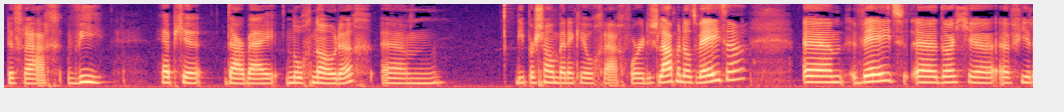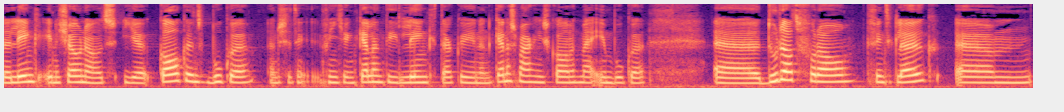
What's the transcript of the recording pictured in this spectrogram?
De vraag: wie heb je daarbij nog nodig? Um, die persoon ben ik heel graag voor. Dus laat me dat weten. Ehm, weet uh, dat je uh, via de link in de show notes je call kunt boeken. En er vind je een Calendly link, daar kun je een kennismakingscall met mij inboeken. Uh, doe dat vooral, vind ik leuk. Um,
